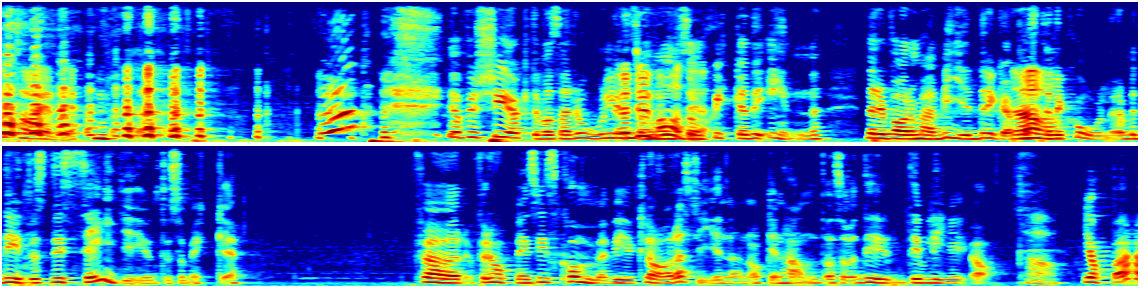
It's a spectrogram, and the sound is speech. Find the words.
då tar jag det. Jag försökte vara så här rolig Ja, som hon som skickade in. När det var de här vidriga Ja. Men det, är inte, det säger ju inte så mycket. För förhoppningsvis kommer vi ju klara synen och en hand. Alltså det, det blir ja. Ja. Joppa.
